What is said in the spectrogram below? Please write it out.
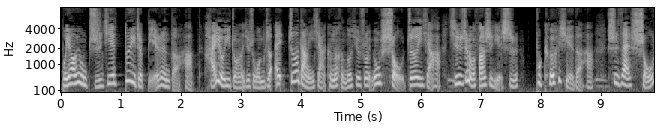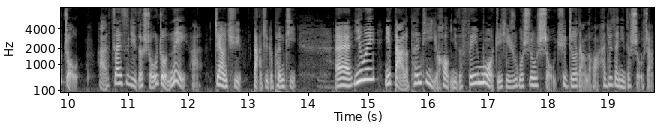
不要用直接对着别人的哈。还有一种呢，就是我们知道，哎，遮挡一下，可能很多就说用手遮一下哈，其实这种方式也是不科学的哈，是在手肘啊，在自己的手肘内啊，这样去打这个喷嚏。哎，因为你打了喷嚏以后，你的飞沫这些，如果是用手去遮挡的话，它就在你的手上。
